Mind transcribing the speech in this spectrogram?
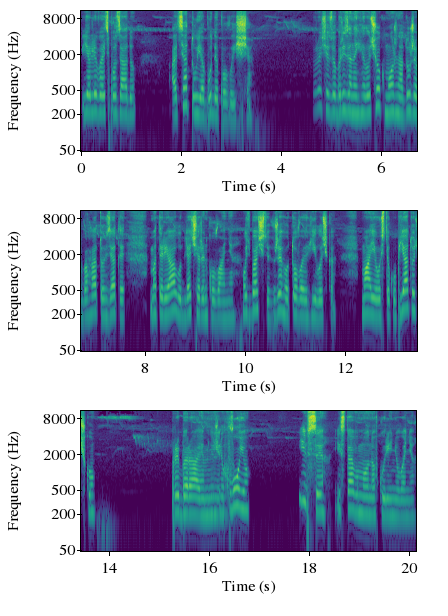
ялівець позаду, а ця туя буде повище. До речі, з обрізаних гілочок можна дуже багато взяти матеріалу для черенкування. Ось бачите, вже готова гілочка. Має ось таку п'яточку прибираємо ніжню хвою і все, і ставимо на вкорінювання.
